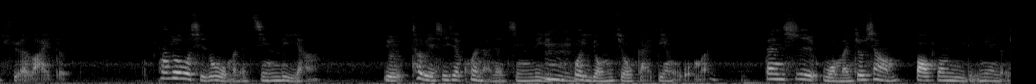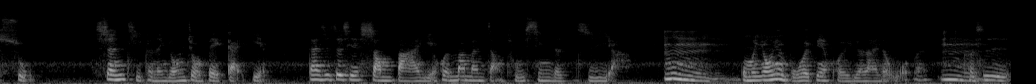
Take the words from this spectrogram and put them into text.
学来的。他说过，其实我们的经历啊，有特别是一些困难的经历，会永久改变我们。但是我们就像暴风雨里面的树，身体可能永久被改变，但是这些伤疤也会慢慢长出新的枝芽。嗯，我们永远不会变回原来的我们。嗯，可是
